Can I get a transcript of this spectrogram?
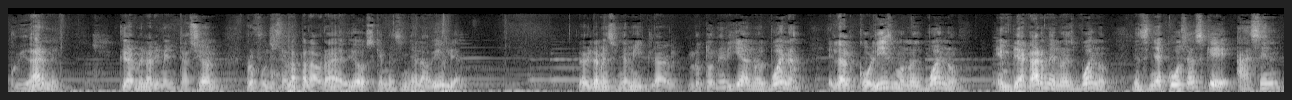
Cuidarme. Cuidarme la alimentación. Profundizar la palabra de Dios. ¿Qué me enseña la Biblia? La Biblia me enseña a mí, la glotonería no es buena. El alcoholismo no es bueno. Embriagarme no es bueno. Me enseña cosas que hacen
